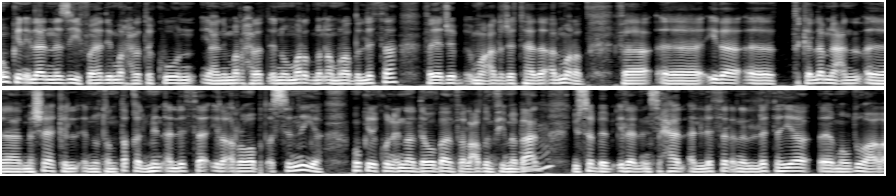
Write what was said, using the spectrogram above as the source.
ممكن إلى النزيف وهذه مرحلة تكون يعني مرحلة إنه مرض من أمراض اللثة فيجب معالجة هذا المرض. فاذا تكلمنا عن مشاكل إنه تنتقل من اللثة إلى الروابط السنية، ممكن يكون عندنا عندنا ذوبان في العظم فيما بعد يسبب إلى الانسحال اللثة لأن اللثة هي موضوع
